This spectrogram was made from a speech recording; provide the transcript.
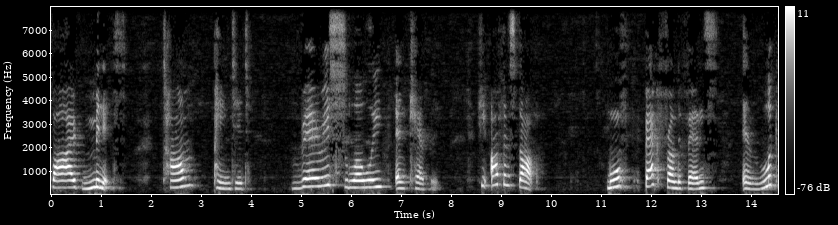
five minutes. Tom painted very slowly and carefully. He often stopped, moved back from the fence, and looked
